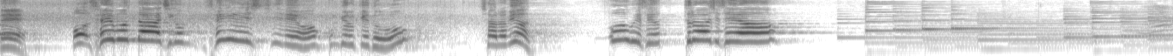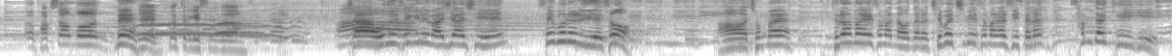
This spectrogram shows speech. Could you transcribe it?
네. 어, 세 분 다 지금 생일이시네요. 공교롭게도. 자, 그러면 뭐 하고 계세요? 들어와 주세요. 어, 박수 한번 네. 네, 부탁드리겠습니다. 자, 오늘 생일을 맞이하신 세 분을 위해서 아, 정말 드라마에서만 나온다는 재벌집에서만 할 수 있다는 3단 케이크.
